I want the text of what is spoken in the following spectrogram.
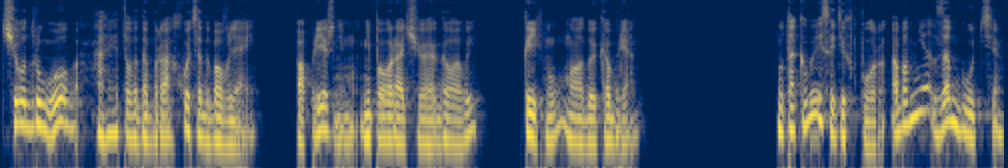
Чего другого, а этого добра хоть отбавляй. По-прежнему, не поворачивая головы, крикнул молодой кабрян. «Ну так вы с этих пор обо мне забудьте!»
